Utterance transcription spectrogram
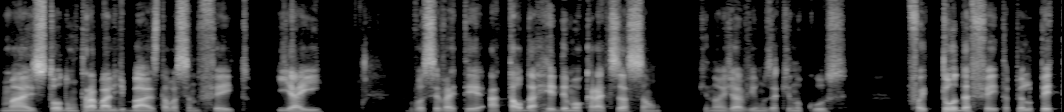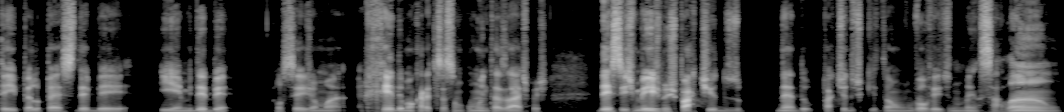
mas todo um trabalho de base estava sendo feito e aí você vai ter a tal da redemocratização, que nós já vimos aqui no curso. Foi toda feita pelo PT e pelo PSDB e MDB, ou seja, uma redemocratização com muitas aspas desses mesmos partidos, né, do partidos que estão envolvidos no mensalão,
